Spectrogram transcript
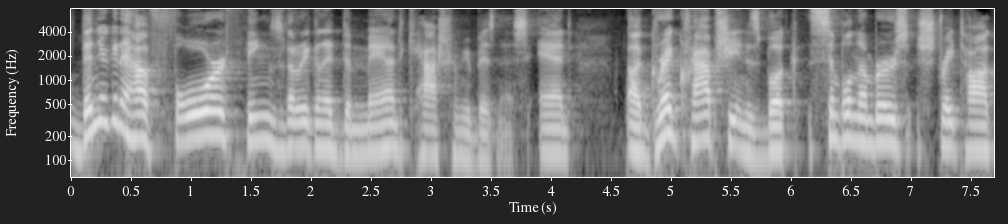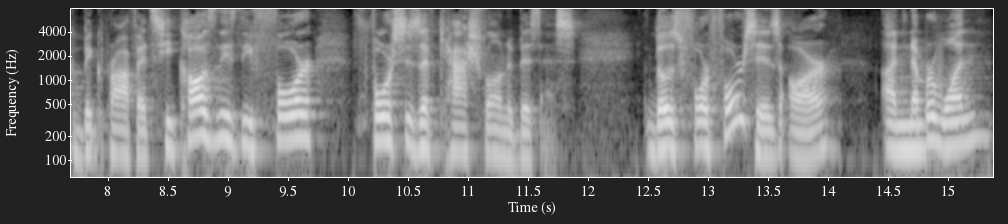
then you're going to have four things that are going to demand cash from your business. And uh, Greg Crabtree, in his book Simple Numbers, Straight Talk, Big Profits, he calls these the four forces of cash flow in a business. Those four forces are uh, number one,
